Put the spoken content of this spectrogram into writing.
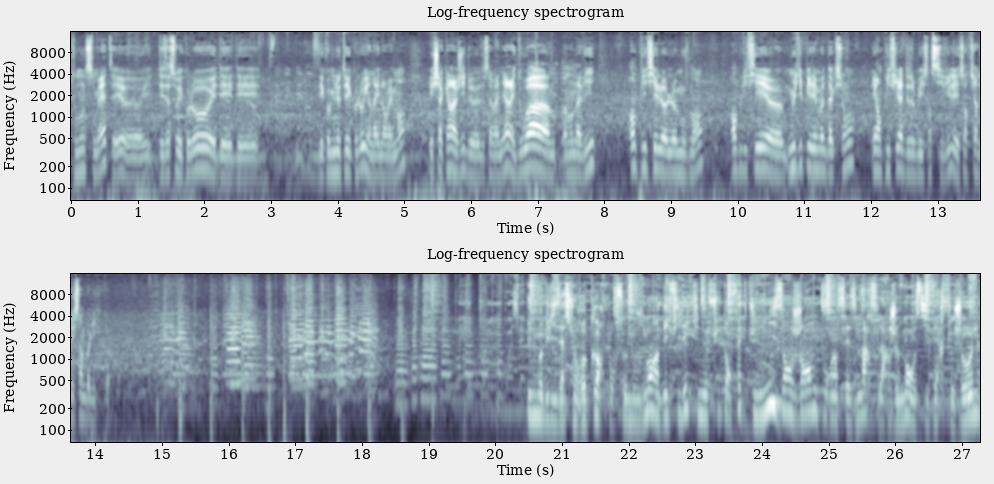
tout le monde s'y mette et, des assos écolos et des, des, communautés écolo, il y en a énormément, et chacun agit de, sa manière et doit, à mon avis, amplifier le, mouvement, amplifier, multiplier les modes d'action et amplifier la désobéissance civile et sortir du symbolique. Une mobilisation record pour ce mouvement, un défilé qui ne fut en fait qu'une mise en jambe pour un 16 mars largement aussi vert que jaune.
